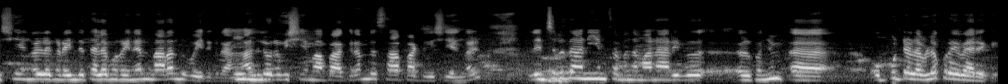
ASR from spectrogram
விஷயங்கள் எங்களோட இந்த தலைமுறையினர் மறந்து போயிருக்கிறாங்க. அதுல ஒரு விஷயமா பாக்குறோம் இந்த சாப்பாட்டு விஷயங்கள். சிறுதானியம் சம்பந்தமான அறிவு கொஞ்சம் ஒப்பீட்டளவுல குறைவா இருக்கு.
